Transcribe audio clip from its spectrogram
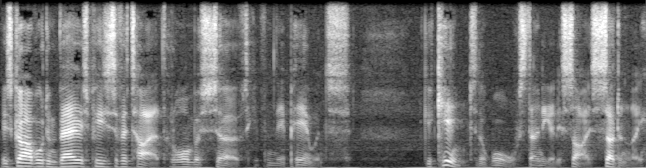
is garbled in various pieces of attire that almost serve to give him the appearance akin to the wall standing at his side. Suddenly,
